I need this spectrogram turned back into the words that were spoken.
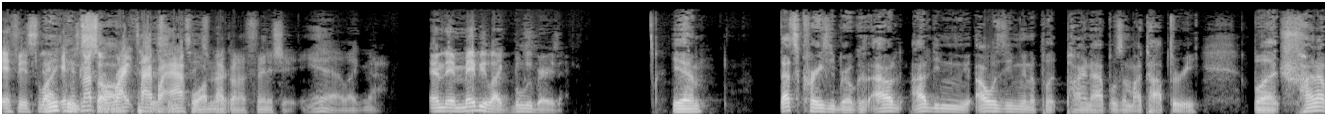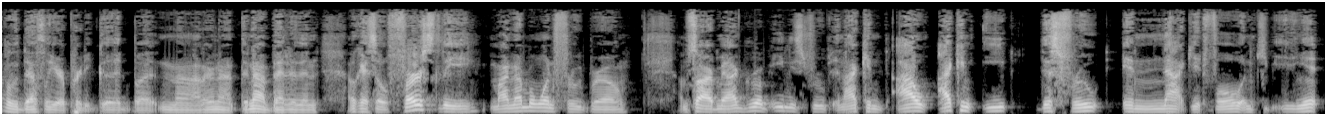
If it's like Anything if it's not soft, the right type of apple, I'm not gonna finish it. Yeah, like nah. And then maybe like blueberries. Yeah, that's crazy, bro. Because I I didn't even, I wasn't even gonna put pineapples in my top three, but pineapples definitely are pretty good. But nah, they're not. They're not better than. Okay, so firstly, my number one fruit, bro. I'm sorry, man. I grew up eating these fruits, and I can I I can eat this fruit and not get full and keep eating it,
